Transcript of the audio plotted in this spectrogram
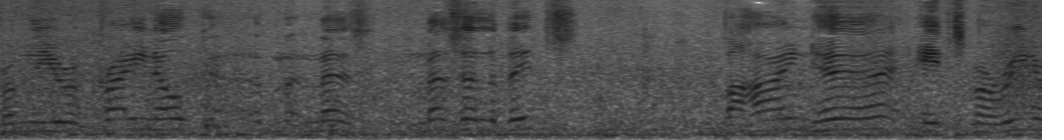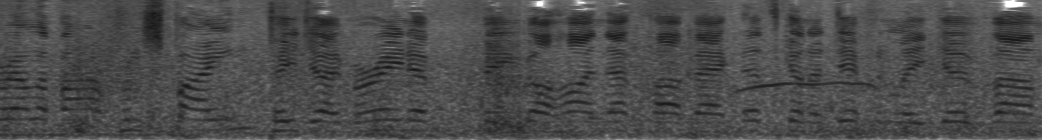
From the Ukraine, Olga Mazalevich, Behind her, it's Marina Alabau from Spain. PJ Marina being behind that far back, that's going to definitely give um,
